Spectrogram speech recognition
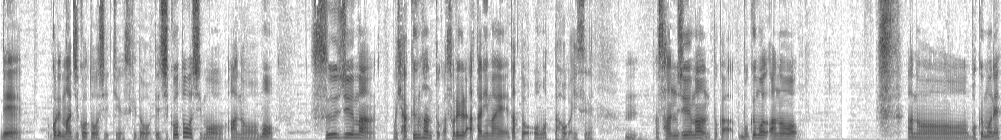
でこれまあ自己投資っていうんですけどで自己投資もあのもう数十万もう100万とかそれぐらい当たり前だと思った方がいいですね。うん、30万とか僕もあのあのー、僕もね、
